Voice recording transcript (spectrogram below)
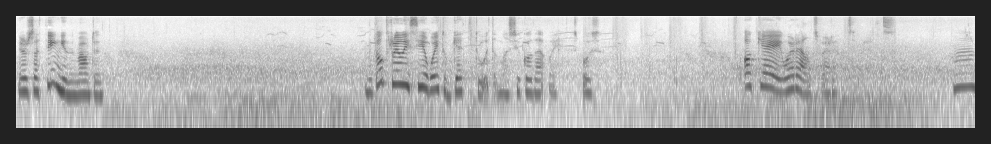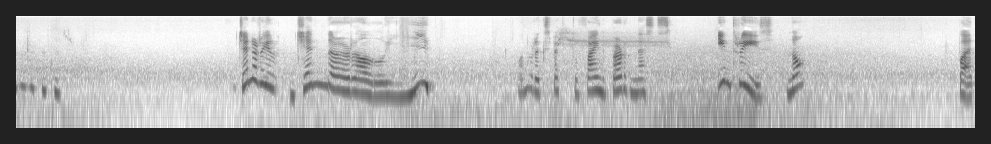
There's a thing in the mountain. I don't really see a way to get to it unless you go that way, I suppose. Okay, where else? Where else? Where else? Hmm. Generally, generally, one would expect to find bird nests in trees, no? But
